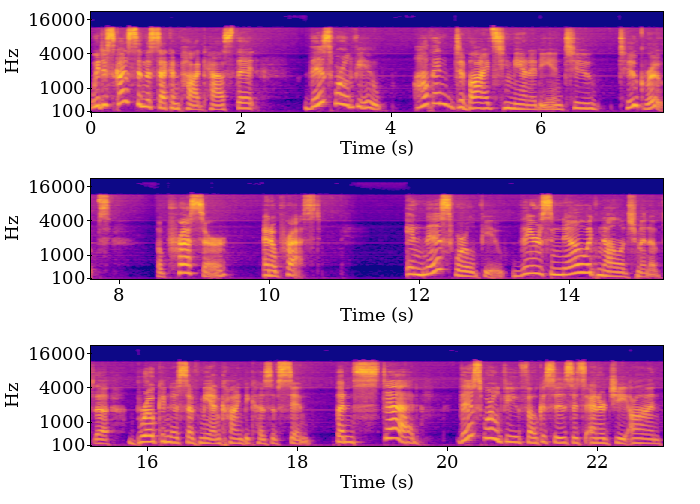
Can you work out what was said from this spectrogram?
We discussed in the second podcast that this worldview often divides humanity into two groups oppressor and oppressed. In this worldview, there's no acknowledgement of the brokenness of mankind because of sin, but instead, this worldview focuses its energy on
